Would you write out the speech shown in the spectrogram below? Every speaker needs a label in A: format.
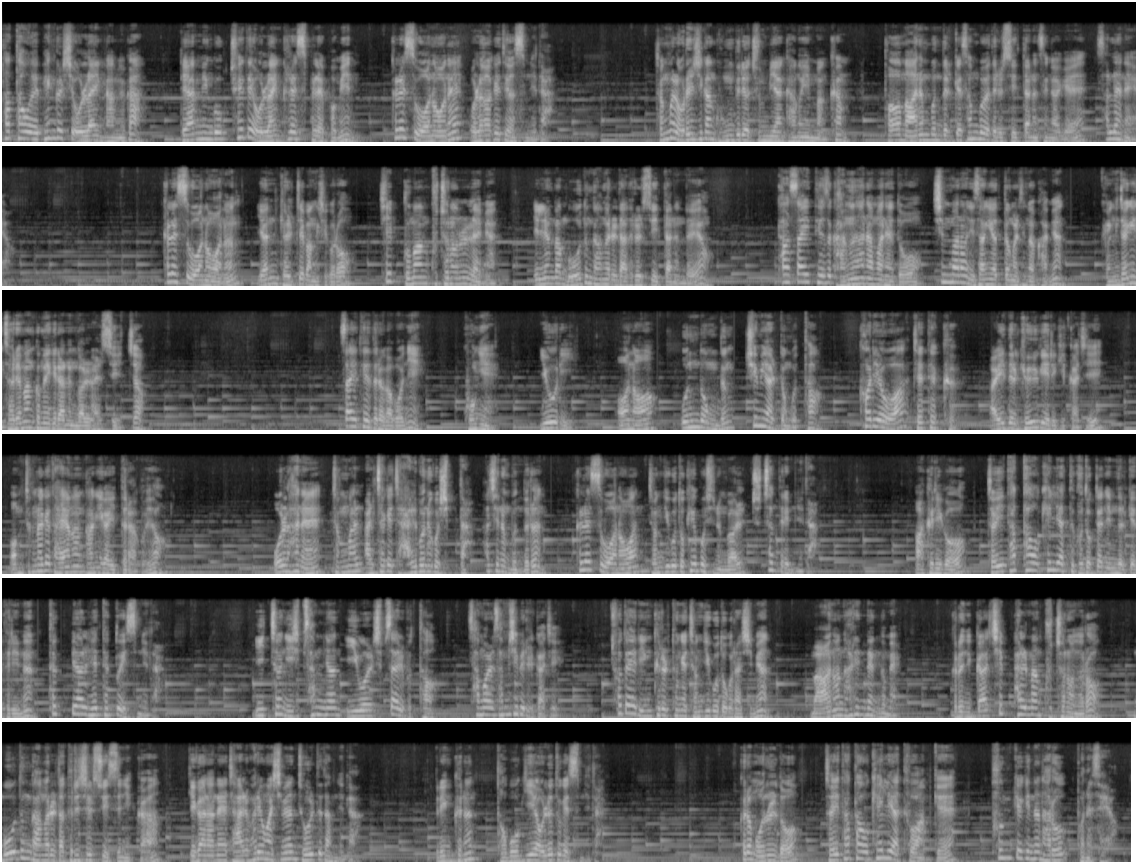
A: 타타오의 펜글씨 온라인 강의가 대한민국 최대 온라인 클래스 플랫폼인 클래스 101에 올라가게 되었습니다. 정말 오랜 시간 공들여 준비한 강의인 만큼 더 많은 분들께 선보여 드릴 수 있다는 생각에 설레네요. 클래스 101은 연 결제 방식으로 19만 9천원을 내면 1년간 모든 강의를 다 들을 수 있다는데요. 타 사이트에서 강의 하나만 해도 10만원 이상이었던 걸 생각하면 굉장히 저렴한 금액이라는 걸 알 수 있죠. 사이트에 들어가 보니 공예, 요리, 언어, 운동 등 취미활동부터 커리어와 재테크, 아이들 교육에 이르기까지 엄청나게 다양한 강의가 있더라고요. 올 한 해 정말 알차게 잘 보내고 싶다 하시는 분들은 클래스 101 정기구독 해보시는 걸 추천드립니다. 아 그리고 저희 타타오 캘리아트 구독자님들께 드리는 특별 혜택도 있습니다. 2023년 2월 14일부터 3월 31일까지 초대 링크를 통해 정기구독을 하시면 만원 할인된 금액 그러니까 18만 9천원으로 모든 강의를 다 들으실 수 있으니까 기간 안에 잘 활용하시면 좋을 듯 합니다. 링크는 더보기에 올려두겠습니다. 그럼 오늘도 저희 타타오 켈리아트와 함께 품격 있는 하루 보내세요.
